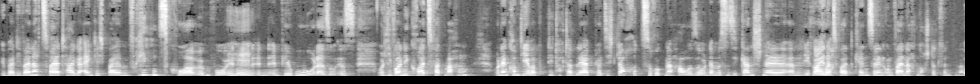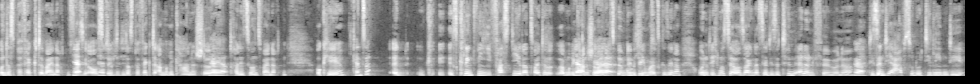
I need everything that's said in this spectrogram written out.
über die Weihnachtsfeiertage eigentlich beim Friedenschor irgendwo in, in, in Peru oder so ist. Und die wollen die Kreuzfahrt machen. Und dann kommt die aber, die Tochter Blair plötzlich doch zurück nach Hause und dann müssen sie ganz schnell ähm, ihre Weihnacht- Kreuzfahrt canceln und Weihnachten noch stattfinden lassen. und das perfekte Weihnachten für Ja, sie ausrichten. natürlich. Das perfekte amerikanische Ja, ja. Traditionsweihnachten. Okay. Kennst du? Äh, Es klingt wie fast jeder zweite amerikanische Ja, ja, ja, Weihnachtsfilm, den ich jemals gesehen habe. Und ich muss ja auch sagen, dass ja diese Tim Allen-Filme, ne? Ja. Die sind ja absolut, die lieben die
